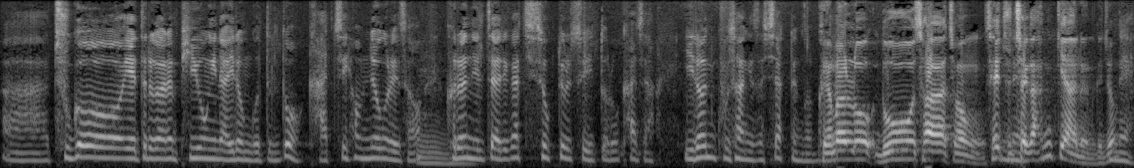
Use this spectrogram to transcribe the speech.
아, 주거에 들어가는 비용이나 이런 것들도 같이 협력을 해서 음. 그런 일자리가 지속될 수 있도록 하자 이런 구상에서 시작된 겁니다. 그야말로 노사정 세 주체가 함께하는 그죠? 네.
